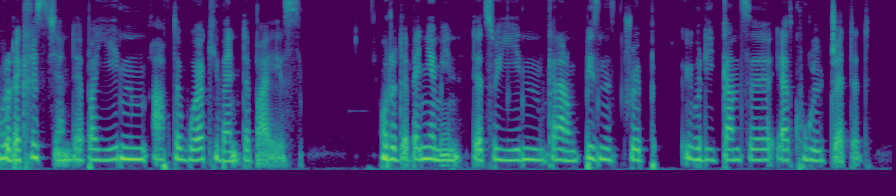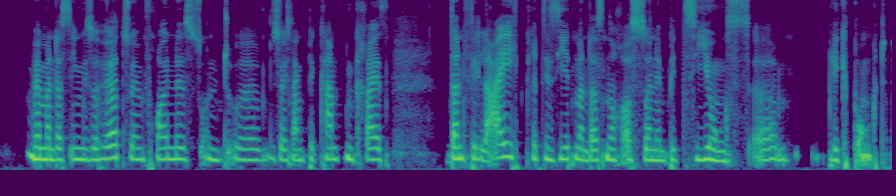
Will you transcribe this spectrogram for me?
Oder der Christian, der bei jedem After-Work-Event dabei ist. Oder der Benjamin, der zu jedem, keine Ahnung, Business-Trip über die ganze Erdkugel jettet. Wenn man das irgendwie so hört, so im Freundes- und, äh, wie soll ich sagen, Bekanntenkreis, dann vielleicht kritisiert man das noch aus so einem Beziehungsblickpunkt. Äh,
